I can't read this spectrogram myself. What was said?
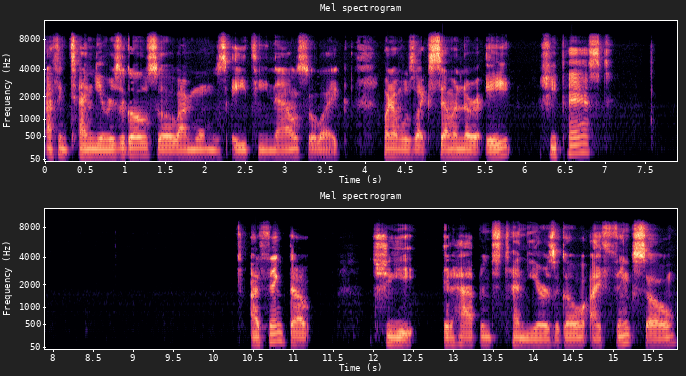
I think ten years ago. So I'm almost eighteen now. So like when I was like seven or eight, she passed. I think that she it happened ten years ago. I think so.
